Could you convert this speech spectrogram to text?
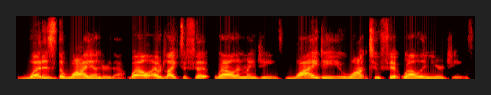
what is the why under that? Well, I would like to fit well in my jeans. Why do you want to fit well in your jeans?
